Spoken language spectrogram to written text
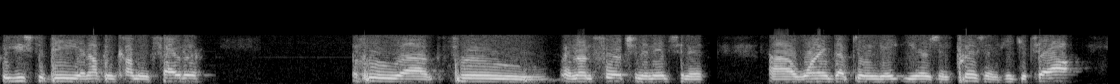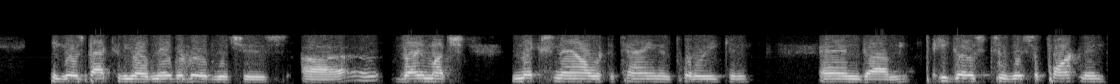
who used to be an up-and-coming fighter, who uh, through an unfortunate incident uh, wind up doing eight years in prison. He gets out. He goes back to the old neighborhood, which is uh, very much mixed now with Italian and Puerto Rican and um, he goes to this apartment,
